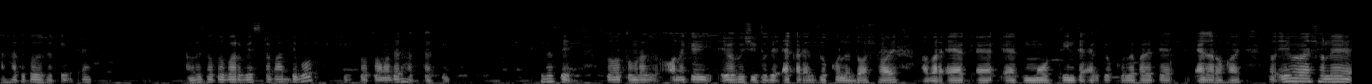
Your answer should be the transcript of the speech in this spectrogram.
আর হাতে কত থাকে? এক। আমরা যতবার বেসটা বাদ দেবো, ঠিক তত আমাদের হাত থাকবে। ঠিক আছে? তোমরা অনেকেই এভাবে শিখো যে এক আর এক যোগ করলে দশ হয়, আবার এক এক এক, মোট তিনটা এক যোগ করলে পারে এগারো হয়। তো এইভাবে আসলে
